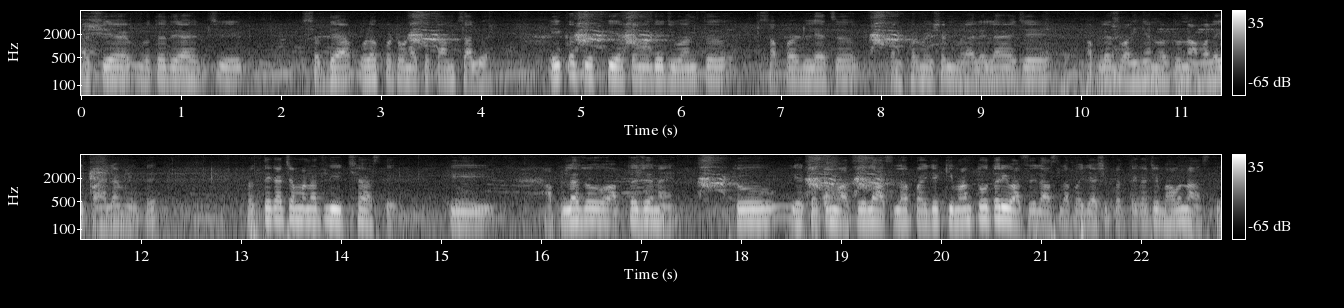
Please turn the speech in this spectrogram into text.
अशी मृतदेहाची सध्या ओळख पटवण्याचं काम चालू आहे. एकच व्यक्ती याच्यामध्ये जिवंत सापडल्याचं कन्फर्मेशन मिळालेलं आहे जे आपल्याच वाहिन्यांवरतून आम्हालाही पाहायला मिळते प्रत्येकाच्या मनातली इच्छा असते की आपला जो आप्तजन आहे तो याच्यातून वाचलेला असला पाहिजे किमान तो तरी वाचलेला असला पाहिजे अशी प्रत्येकाची भावना असते.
